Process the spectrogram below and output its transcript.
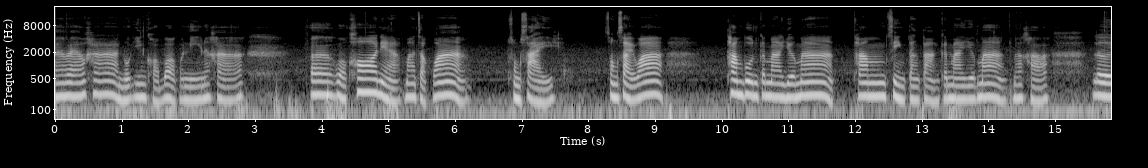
มาแล้วค่ะหนูอิงขอบอกวันนี้นะคะหัวข้อเนี่ยมาจากว่าสงสัย สงสัยว่าทำบุญกันมาเยอะมากทำสิ่งต่างๆ กันมาเยอะมากนะคะ เลย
